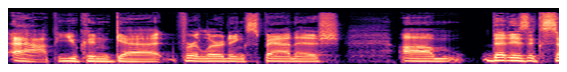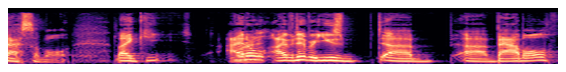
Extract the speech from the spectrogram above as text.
app you can get for learning Spanish um, that is accessible. Like I don't, I've never used uh, uh, Babbel.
